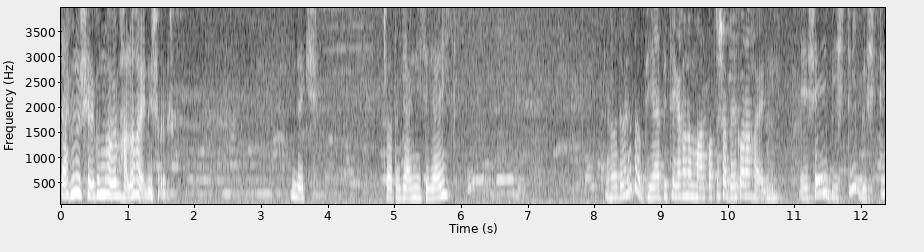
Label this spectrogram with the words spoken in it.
এখনও সেরকমভাবে ভালো হয়নি শরীর। দেখি। চতে যাই নিচে যাই। এখনও দেখেছ তো? ভিআইপি থেকে এখনও মালপত্র সব বের করা হয়নি। এসেই বৃষ্টি বৃষ্টি।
